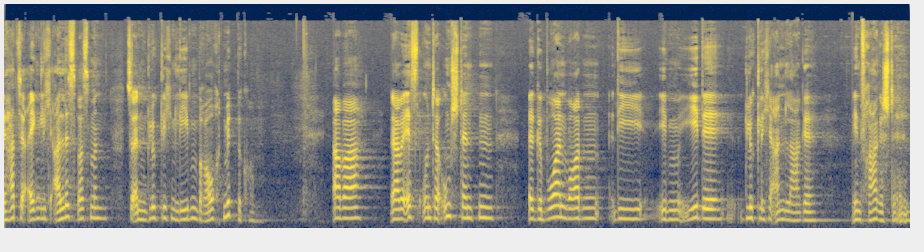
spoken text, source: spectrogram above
der hatte eigentlich alles, was man zu einem glücklichen Leben braucht, mitbekommen. Aber, aber er ist unter Umständen äh, geboren worden, die eben jede glückliche Anlage in Frage stellen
